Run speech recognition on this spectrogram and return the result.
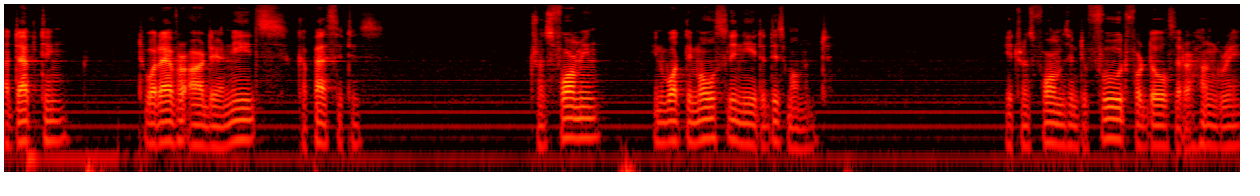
adapting to whatever are their needs, capacities, transforming in what they mostly need at this moment. It transforms into food for those that are hungry,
